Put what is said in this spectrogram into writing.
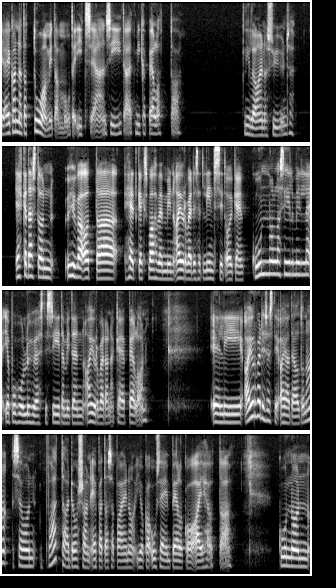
Ja ei kannata tuomita muuten itseään siitä, että mikä pelottaa. Niillä on aina syynsä. Ehkä tästä on hyvä ottaa hetkeksi vahvemmin ajurvediset linssit oikein kunnolla silmille ja puhua lyhyesti siitä, miten ajurveda näkee pelon. Eli ajurvedisesti ajateltuna se on vata-doshan epätasapaino, joka usein pelkoa aiheuttaa – kun on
